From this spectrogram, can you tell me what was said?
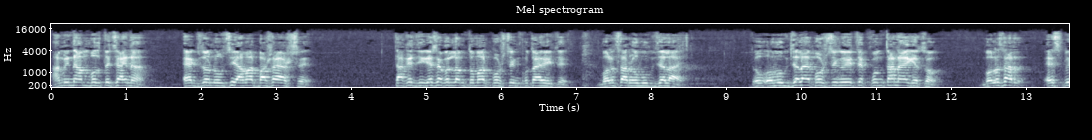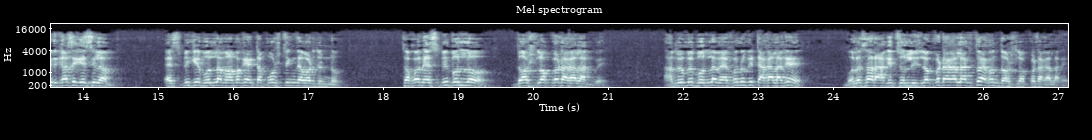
আমি নাম বলতে চাই না। একজন ওসি আমার বাসায় আসছে। তাকে জিজ্ঞাসা করলাম, তোমার পোস্টিং কোথায় হয়েছে? বলে, স্যার, অমুক জেলায়। তো অমুক জেলায় পোস্টিং হয়েছে, কোন থানায় গেছো? বলে, স্যার, এসপির কাছে গেছিলাম। এসপি কে বললাম, আমাকে একটা পোস্টিং দেওয়ার জন্য। তখন এসপি বলল, দশ লক্ষ টাকা লাগবে। আমি ওকে বললাম, এখনও কি টাকা লাগে? বলে, স্যার, আগে চল্লিশ লক্ষ টাকা লাগতো, এখন দশ লক্ষ টাকা লাগে।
